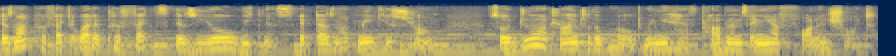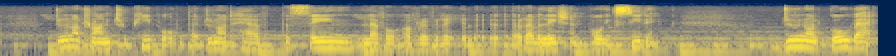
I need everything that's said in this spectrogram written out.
is not perfected. What it perfects is your weakness, it does not make you strong. So do not run to the world when you have problems and you have fallen short. Do not run to people that do not have the same level of revelation or exceeding. Do not go back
